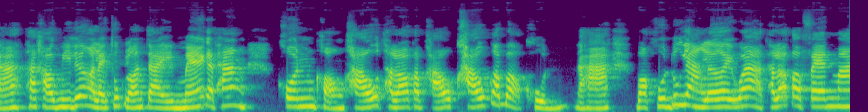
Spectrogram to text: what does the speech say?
นะถ้าเขามีเรื่องอะไรทุกข์ร้อนใจ แม้กระทั่งคนของเขาทะเลาะกับเขาเขาก็บอกคุณนะคะบอกคุณทุกอย่างเลยว่าทะเลาะกับแฟนมา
